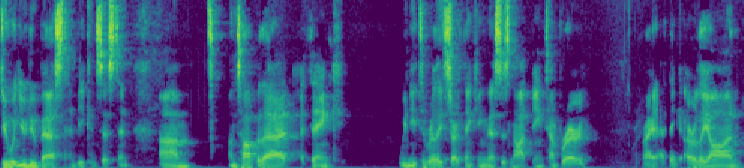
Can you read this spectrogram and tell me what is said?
Do what you do best and be consistent. Um, on top of that, I think we need to really start thinking this is not being temporary, right? I think early on,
